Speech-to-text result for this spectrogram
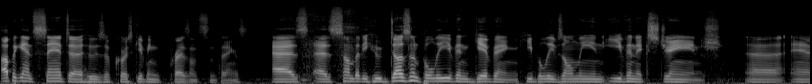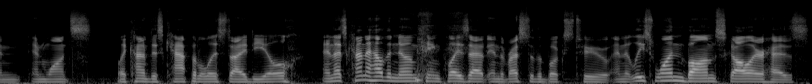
up against Santa, who's of course giving presents and things. As as somebody who doesn't believe in giving, he believes only in even exchange, uh, and and wants like kind of this capitalist ideal. And that's kind of how the gnome king plays out in the rest of the books too. And at least one Baum scholar has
